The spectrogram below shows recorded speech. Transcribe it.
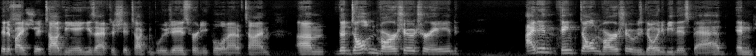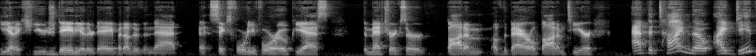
that if I shit talk the Yankees, I have to shit talk the Blue Jays for an equal amount of time. Um, the Dalton Varsho trade, I didn't think Dalton Varsho was going to be this bad, and he had a huge day the other day. But other than that, at 644 OPS, the metrics are bottom of the barrel, bottom tier. At the time, though, I did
